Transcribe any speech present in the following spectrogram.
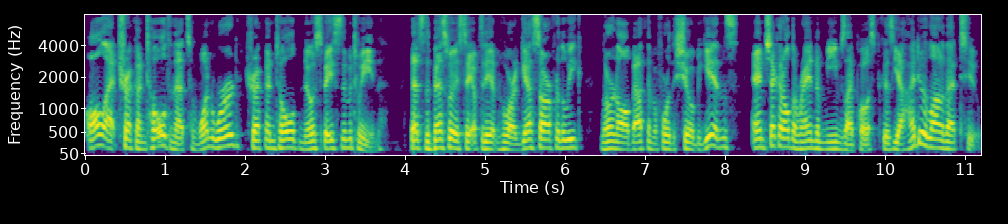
all at Trek Untold, and that's one word, Trek Untold, no spaces in between. That's the best way to stay up to date on who our guests are for the week, learn all about them before the show begins, and check out all the random memes I post because yeah, I do a lot of that too.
